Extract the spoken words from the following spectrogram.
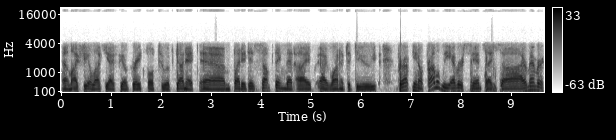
um, I feel lucky. I feel grateful to have done it. Um, but it is something that I I wanted to do, you know, probably ever since I saw. I remember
